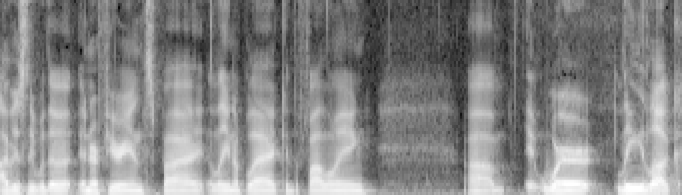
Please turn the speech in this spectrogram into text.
obviously with a interference by Elena Black and the following, um, it, where Laney Luck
